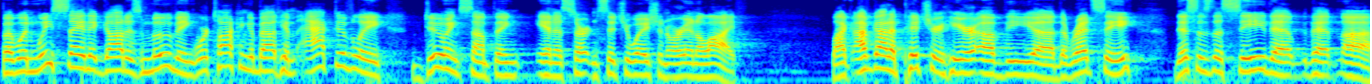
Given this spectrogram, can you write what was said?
But when we say that God is moving, we're talking about Him actively doing something in a certain situation or in a life. Like I've got a picture here of the, uh, the Red Sea. This is the sea that, that uh,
